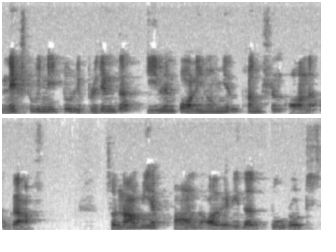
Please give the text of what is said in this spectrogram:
Next we need to represent the given polynomial function on a graph. So now we have found already the two roots.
